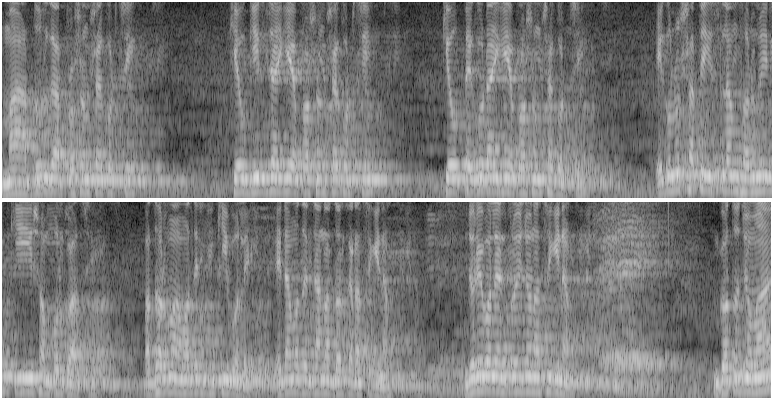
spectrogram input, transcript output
মা দুর্গার প্রশংসা করছি, কেউ গির্জায় গিয়ে প্রশংসা করছি, কেউ পেগোডায় গিয়ে প্রশংসা করছি। এগুলোর সাথে ইসলাম ধর্মের কি সম্পর্ক আছে? বা ধর্ম আমাদেরকে কি বলে? এটা আমাদের জানার দরকার আছে কিনা? জোরে বলেন, প্রয়োজন আছে কিনা? গত জমায়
